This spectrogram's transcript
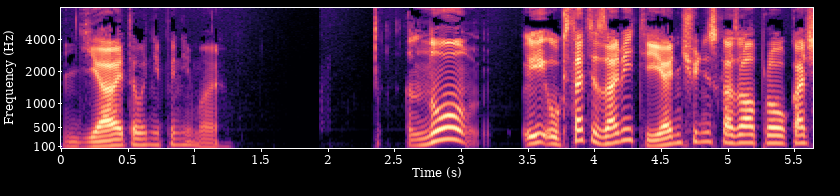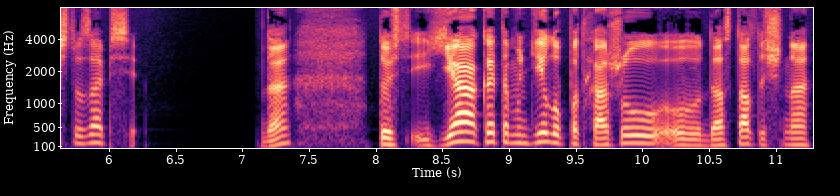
Я этого не понимаю. Ну, и, кстати, заметьте, я ничего не сказал про качество записи, да. То есть я к этому делу подхожу э, достаточно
